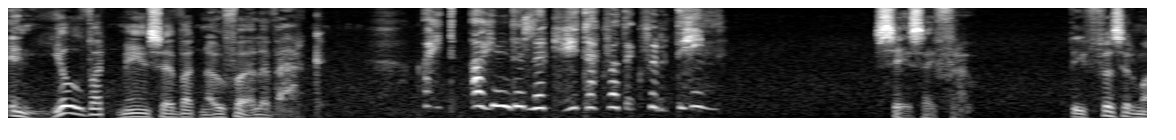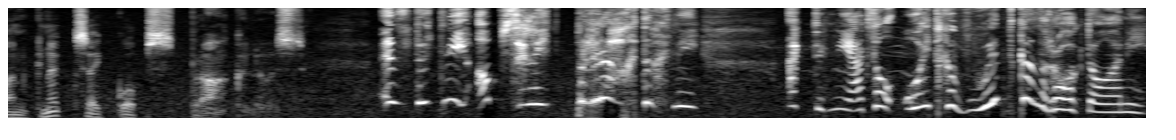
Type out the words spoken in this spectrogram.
en heelwat mense wat nou vir hulle werk, Uiteindelik het ek wat ek verdien. sê sy vrou. Die visserman knik sy kop sprakeloos. Is dit nie absoluut pragtig nie? Ek dink nie ek sal ooit gewoond kan raak daaraan nie.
